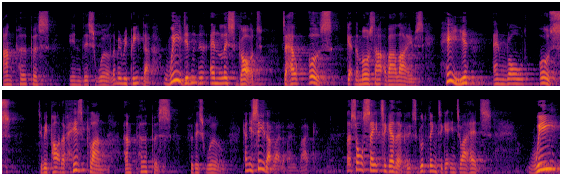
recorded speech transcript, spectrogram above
and purpose in this world. Let me repeat that. We didn't enlist God to help us get the most out of our lives. He enrolled us to be part of His plan and purpose for this world. Can you see that right about the back? Let's all say it together because it's a good thing to get into our heads. We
